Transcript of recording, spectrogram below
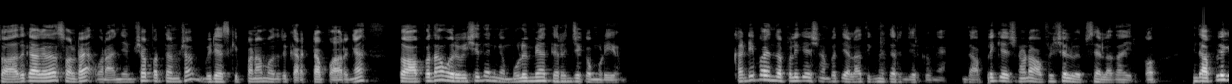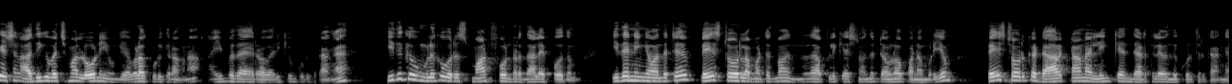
ஸோ அதுக்காக தான் சொல்கிறேன் ஒரு அஞ்சு நிமிஷம், 10 நிமிஷம் வீடியோ ஸ்கிப் பண்ணாமல் வந்துட்டு கரெக்டாக பாருங்கள் ஸோ அப்பதான் ஒரு விஷயத்தை நீங்கள் முழுமையாக தெரிஞ்சுக்க முடியும். கண்டிப்பாக இந்த அப்ளிகேஷனை பற்றி எல்லாத்துக்குமே தெரிஞ்சிருக்குங்க. இந்த அப்ளிகேஷனோட அஃபிஷியல் வெப்சைட்டில் தான் இருக்கும். இந்த அப்ளிகேஷன் அதிகபட்சமாக லோன் இவங்க எவ்வளோ கொடுக்குறாங்கன்னா ஐம்பதாயிரம் ரூபா வரைக்கும் கொடுக்குறாங்க இதுக்கு உங்களுக்கு ஒரு ஸ்மார்ட் ஃபோன் இருந்தாலே போதும். இதை நீங்கள் வந்துட்டு ப்ளே ஸ்டோரில் மட்டும்தான் இந்த அப்ளிகேஷன் வந்து டவுன்லோட் பண்ண முடியும். ப்ளே ஸ்டோருக்கு டேரெக்டான லிங்க் இந்த இடத்துல வந்து கொடுத்துருக்காங்க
